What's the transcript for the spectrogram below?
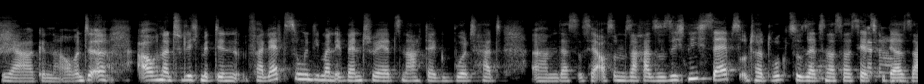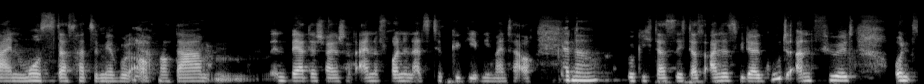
Ja, genau. Und äh, auch natürlich mit den Verletzungen, die man eventuell jetzt nach der Geburt hat, ähm, das ist ja auch so eine Sache. Also sich nicht selbst unter Druck zu setzen, dass das jetzt genau. wieder sein muss, das hatte mir wohl ja. auch noch da mm, in während der Schwangerschaft eine Freundin als Tipp gegeben, die meinte auch genau. wirklich, dass sich das alles wieder gut anfühlt. Und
